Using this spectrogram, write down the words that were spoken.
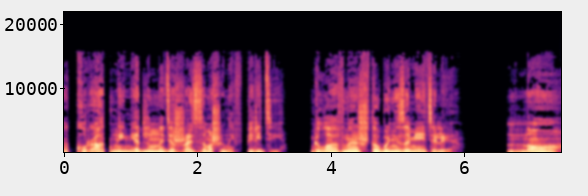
аккуратно и медленно держась за машиной впереди. Главное, чтобы не заметили. Но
